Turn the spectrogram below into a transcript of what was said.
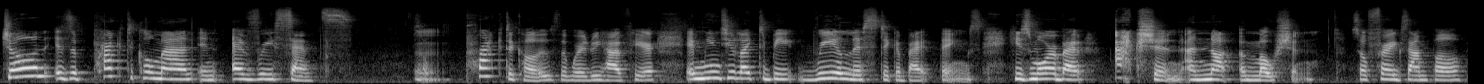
"John is a practical man in every sense." So mm practical is the word we have here. It means you like to be realistic about things. He's more about action and not emotion. So, for example,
